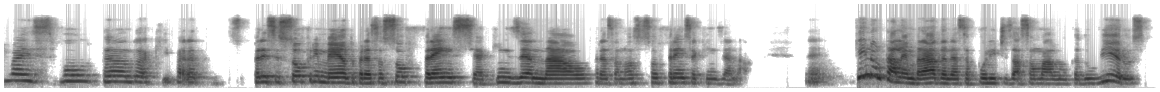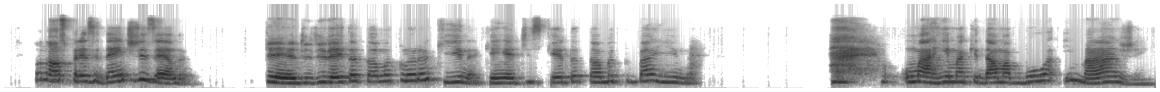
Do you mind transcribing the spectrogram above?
mas voltando aqui para, para esse sofrimento, para essa sofrência quinzenal, para essa nossa sofrência quinzenal. Né? Quem não está lembrada nessa politização maluca do vírus? O nosso presidente dizendo: quem é de direita toma cloroquina, quem é de esquerda toma tubaína. Uma rima que dá uma boa imagem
